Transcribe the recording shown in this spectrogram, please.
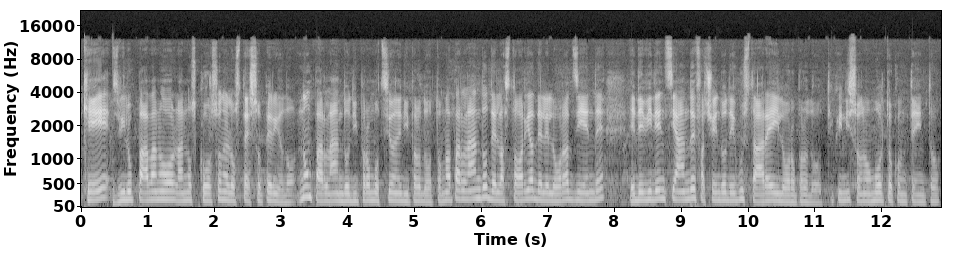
che sviluppavano l'anno scorso nello stesso periodo, non parlando di promozione di prodotto, ma parlando della storia delle loro aziende ed evidenziando e facendo degustare i loro prodotti. Quindi sono molto contento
